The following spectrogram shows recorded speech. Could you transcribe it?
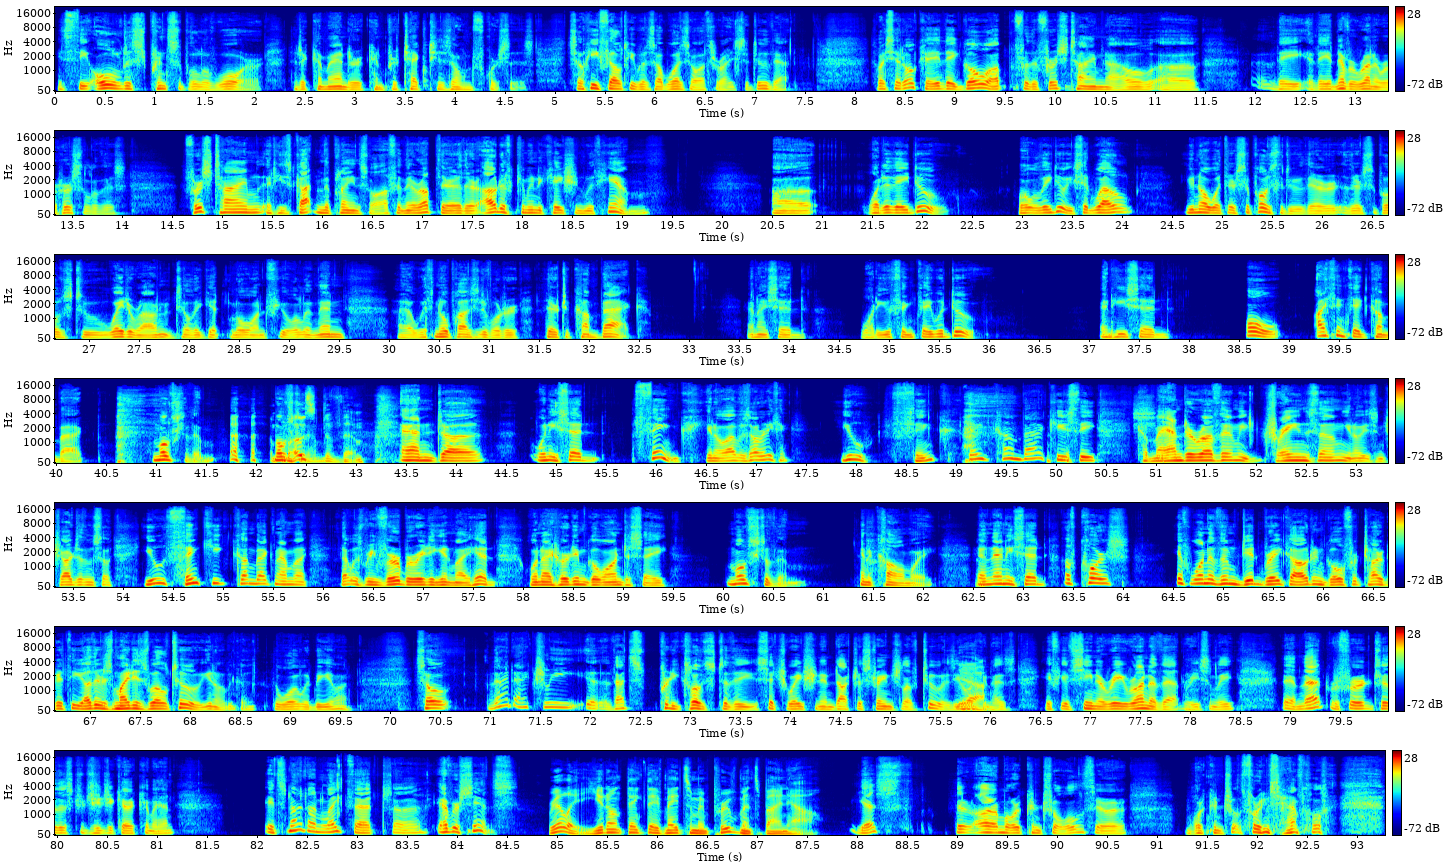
it's the oldest principle of war that a commander can protect his own forces. So he felt he was, was authorized to do that. So I said, okay, they go up for the first time now. Uh, they, they had never run a rehearsal of this. First time that he's gotten the planes off, and they're up there, they're out of communication with him. Uh, what do they do? What will they do? He said, Well, you know what they're supposed to do. They're they're supposed to wait around until they get low on fuel, and then, uh, with no positive order, they're to come back. And I said, "What do you think they would do?" And he said, "Oh, I think they'd come back. Most of them. Most, Most, of, them. And uh, when he said, "Think," you know, I was already thinking, "You think they'd come back?" He's the commander of them. He trains them. You know, he's in charge of them. So you think he'd come back? And I'm like, that was reverberating in my head when I heard him go on to say, most of them, in a calm way. And then he said, of course, if one of them did break out and go for target, the others might as well too, you know, because the war would be on. So that actually, uh, that's pretty close to the situation in Doctor Strangelove too, as you Yeah. recognize. If you've seen a rerun of that recently, and that referred to the Strategic Air Command. It's not unlike that uh, ever since. Really? You don't think they've made some improvements by now? Yes, there are more controls. There are more controls. For example,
